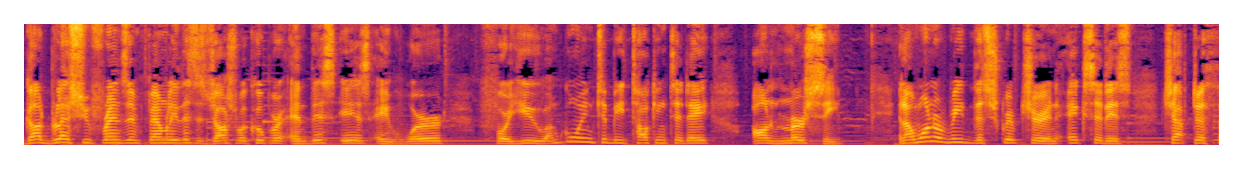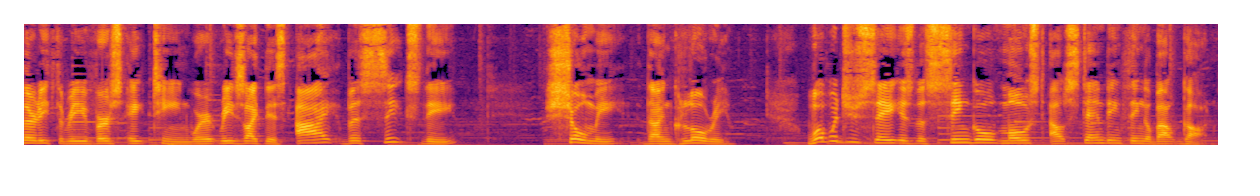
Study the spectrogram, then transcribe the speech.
God bless you, friends and family. This is Joshua Cooper, and this is a word for you. I'm going to be talking today on mercy. And I want to read the scripture in Exodus chapter 33, verse 18, where it reads like this I beseech thee, show me thine glory. What would you say is the single most outstanding thing about God?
